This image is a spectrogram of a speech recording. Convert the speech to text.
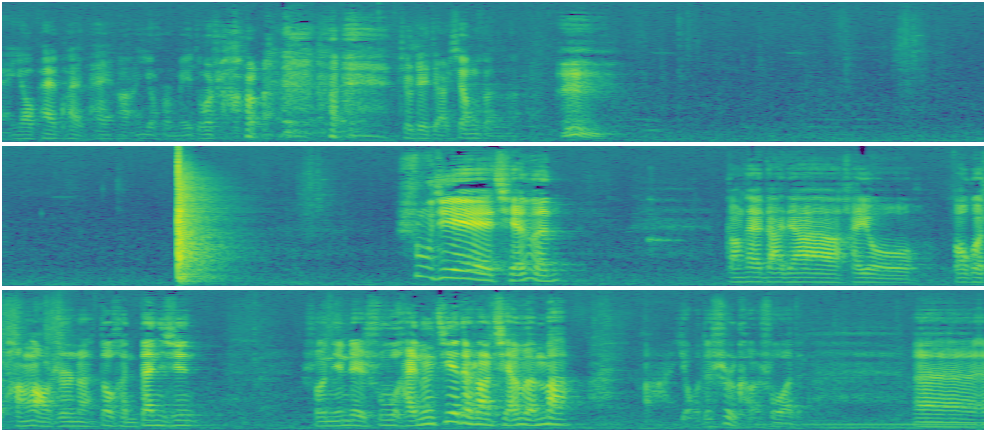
哎，要拍快拍啊！一会儿没多少了，就这点香粉了。书接前文，刚才大家还有包括唐老师呢，都很担心，说您这书还能接得上前文吗？啊，有的是可说的。呃，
